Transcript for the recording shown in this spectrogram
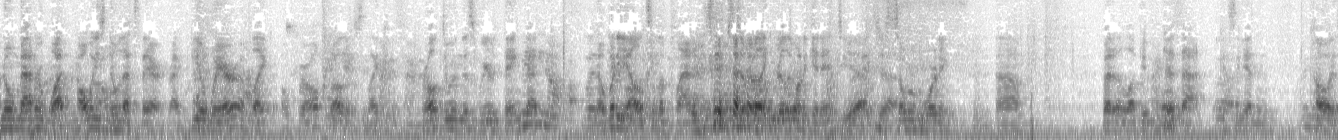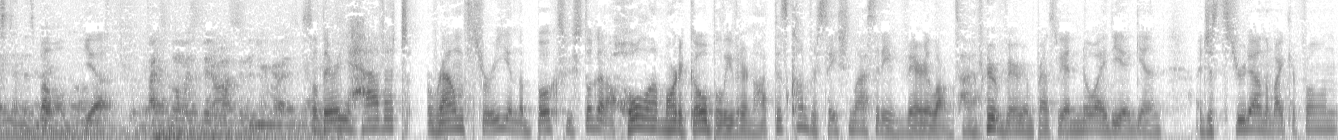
no matter what, always know that's there, right? Be aware of like, oh, we're all brothers. Like we're all doing this weird thing that nobody else on the planet seems to like really want to get into. Yeah, it's just yeah. so rewarding. Um, but a lot of people get that because they get encompassed in this bubble. Yeah. High school must have been awesome with you guys. So there you have it. Round three in the books. We've still got a whole lot more to go, believe it or not. This conversation lasted a very long time. We were very impressed. We had no idea again. I just threw down the microphone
